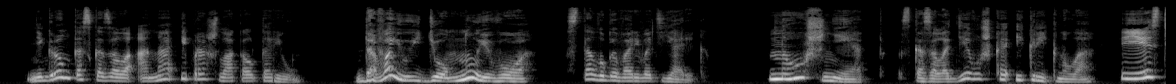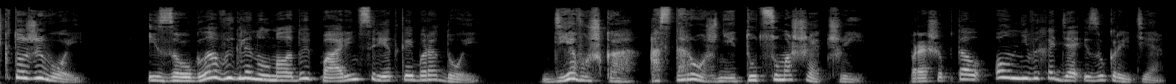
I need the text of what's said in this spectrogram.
— негромко сказала она и прошла к алтарю. «Давай уйдем, ну его!» — стал уговаривать Ярик. «Ну уж нет», — сказала девушка и крикнула. «Есть кто живой?» Из-за угла выглянул молодой парень с редкой бородой. «Девушка, осторожней, тут сумасшедший!» Прошептал он, не выходя из укрытия.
